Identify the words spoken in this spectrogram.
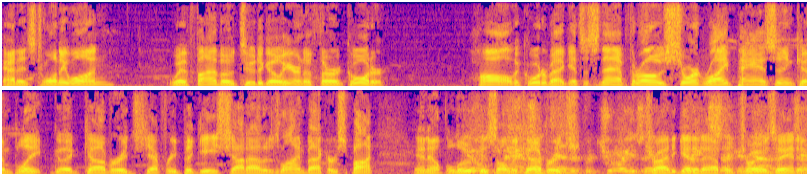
at its 21 with 5.02 to go here in the third quarter. Hall, the quarterback, gets a snap, throws short right pass incomplete. Good coverage. Jeffrey Pegues shot out of his linebacker spot and helped Lucas on the coverage. Tried to get it out to Troy Ozeta.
